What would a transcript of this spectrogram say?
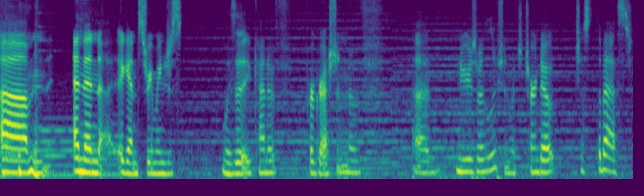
Um, and then again, streaming just was a kind of progression of a New Year's resolution, which turned out just the best.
